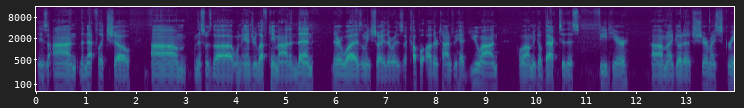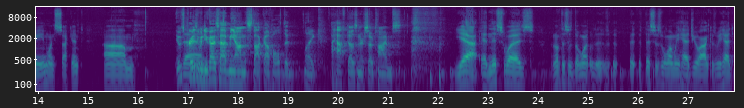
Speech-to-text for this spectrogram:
is on the Netflix show. Um, and this was the when Andrew Left came on, and then there was let me show you. There was a couple other times we had you on. Hold on, let me go back to this feed here, um, and I go to share my screen. One second. Um, it was then, crazy when you guys had me on. The stock got halted like a half dozen or so times. yeah, and this was don't know if this is the one. If this is the one we had you on because we had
